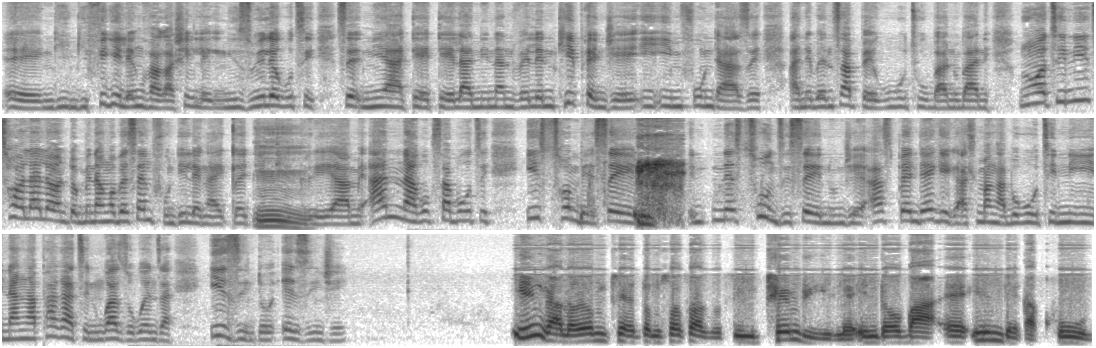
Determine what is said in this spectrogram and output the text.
eh, ngi- ngifikile ngivakashile ngizwile ukuthi niyadedela nina nivele nikhiphe nje imfundaze anibe nisabheka ukuthi ubani ubani. Ngothi nithola leyo nto mina ngobe sengifundile ngayiqeda i-degree yami aninako ukusaba ukuthi isithombe senu nesithunzi senu nje aspendeki kahle mangabe ukuthi nina ngaphakathi nikwazi ukwenza izinto ezinje? Ingalo yomthetho umsasazo siyithembile into yoba eh, inde kakhulu.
